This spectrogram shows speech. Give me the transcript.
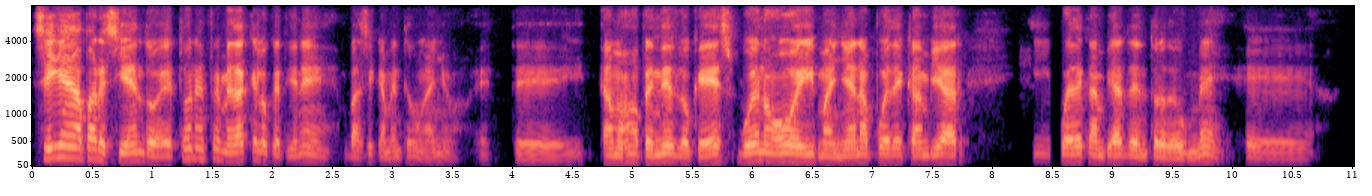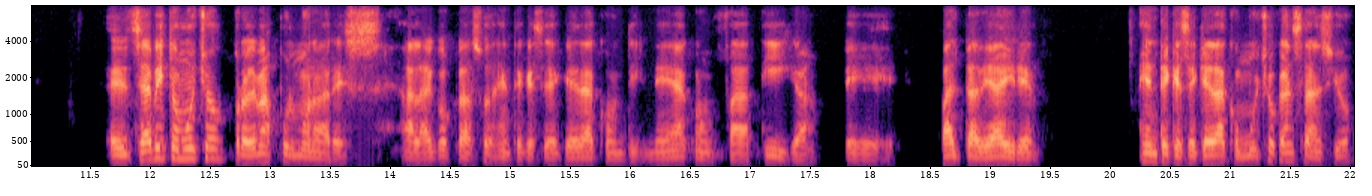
Siguen apareciendo. Esto es una enfermedad que lo que tiene básicamente un año. Este, estamos aprendiendo lo que es bueno hoy, mañana puede cambiar y puede cambiar dentro de un mes. Eh, eh, se ha visto muchos problemas pulmonares a largo plazo, gente que se queda con disnea, con fatiga, eh, falta de aire, gente que se queda con mucho cansancio.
